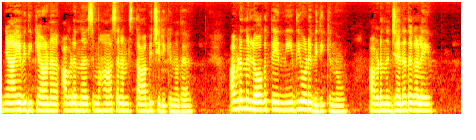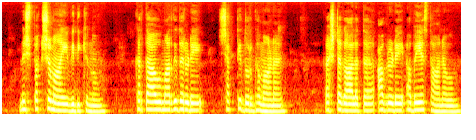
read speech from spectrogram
ന്യായവിധിക്കാണ് അവിടുന്ന് സിംഹാസനം സ്ഥാപിച്ചിരിക്കുന്നത്. അവിടുന്ന് ലോകത്തെ നീതിയോടെ വിധിക്കുന്നു. അവിടുന്ന് ജനതകളെ നിഷ്പക്ഷമായി വിധിക്കുന്നു. കർത്താവ് മർദ്ദിതരുടെ ശക്തി ദുർഗമാണ് കഷ്ടകാലത്ത് അവരുടെ അഭയസ്ഥാനവും.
